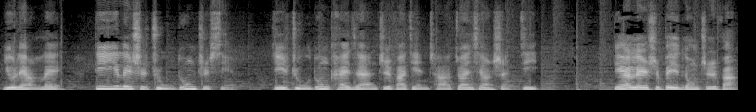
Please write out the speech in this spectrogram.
有两类，第一类是主动执行。即主动开展执法检查专项审计。第二类是被动执法，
